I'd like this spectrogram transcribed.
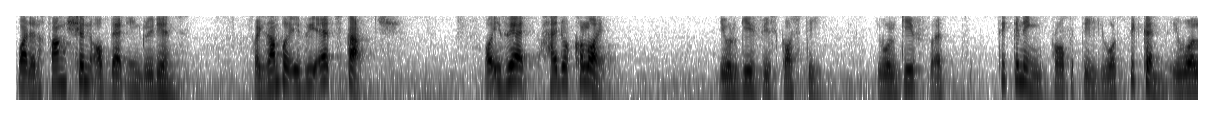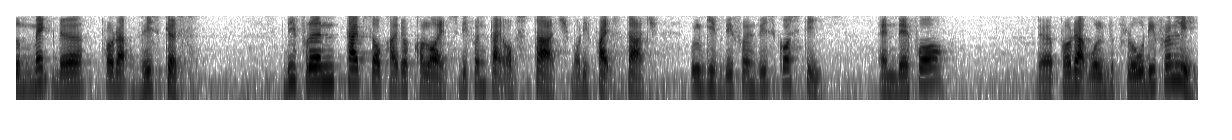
what are the function of that ingredients. For example, if we add starch or if we add hydrocolloid, it will give viscosity. It will give a thickening property. It will thicken. It will make the product viscous. Different types of hydrocolloids, different type of starch, modified starch, will give different viscosity. And therefore, the product will flow differently.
